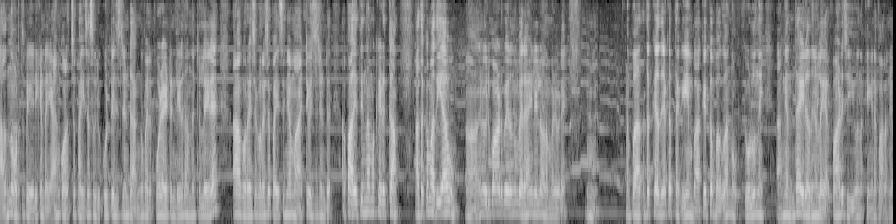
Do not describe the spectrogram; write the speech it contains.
അതൊന്നും ഓർത്ത് പേടിക്കണ്ട. ഞാൻ കുറച്ച് പൈസ സുരുക്കൂട്ടി വെച്ചിട്ടുണ്ട്. അങ്ങ് പലപ്പോഴായിട്ട് എന്റെ തന്നിട്ടുള്ളതിൽ ആ കുറേശ്ശെ കുറേശ്ശെ പൈസ ഞാൻ മാറ്റി വെച്ചിട്ടുണ്ട്. അപ്പോൾ അതിൽ നമുക്ക് എടുക്കാം. അതൊക്കെ മതിയാവും. അങ്ങനെ ഒരുപാട് പേരൊന്നും വരാനില്ലല്ലോ നമ്മുടെ ഇവിടെ. അപ്പോൾ അതൊക്കെ അതിനൊക്കെ തികയും. ബാക്കിയൊക്കെ ഭഗവാൻ നോക്കിക്കോളൂ എന്നേ അങ്ങ് എന്തായാലും അതിനുള്ള ഏർപ്പാട് ചെയ്യുമെന്നൊക്കെ ഇങ്ങനെ പറഞ്ഞു.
